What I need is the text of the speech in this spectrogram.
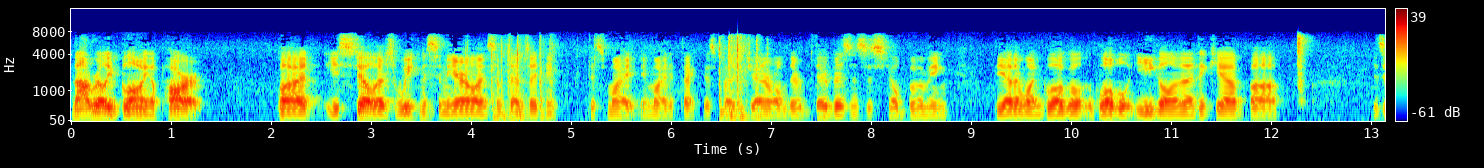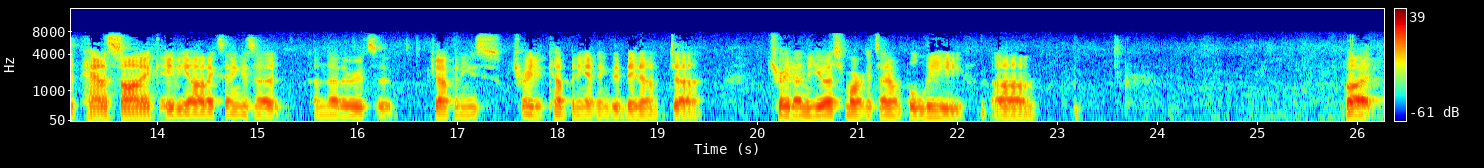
not really blowing apart. But you still, there's weakness in the airlines. Sometimes I think this might it might affect this, but in general, their their business is still booming. The other one, Global Global Eagle, and then I think you have uh, is it Panasonic Avionics? I think is a another. It's a Japanese traded company. I think that they don't uh, trade on the U.S. markets. I don't believe. Um, but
